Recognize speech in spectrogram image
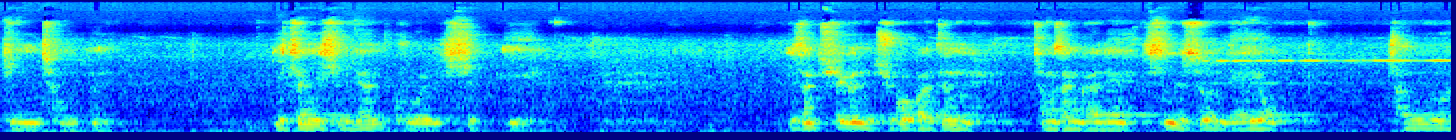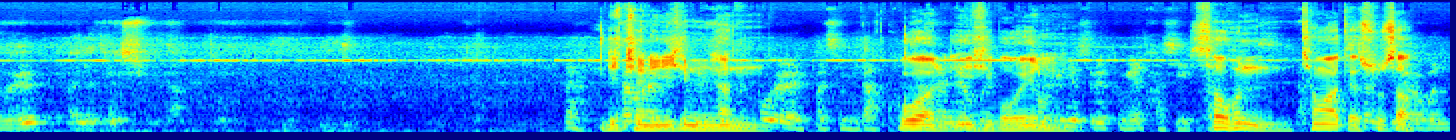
김정은 2020년 9월 12일 이상 최근 주고받은 정상 간의 친서 내용 전문을 알려드렸습니다. 네, 2020년 속보를 마칩니다. 9월 시청자 여러분, 25일 정규뉴스를 통해 다시 서훈 청와대 수석 여러분.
